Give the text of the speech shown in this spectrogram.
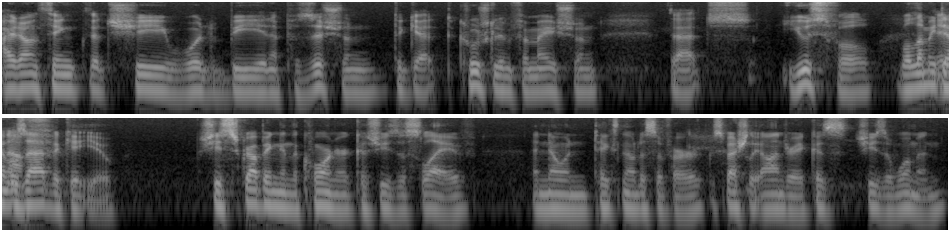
I don't think that she would be in a position to get crucial information that's useful. Well, let me devil's advocate you. She's scrubbing in the corner because she's a slave, and no one takes notice of her, especially Andre because she's a woman.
